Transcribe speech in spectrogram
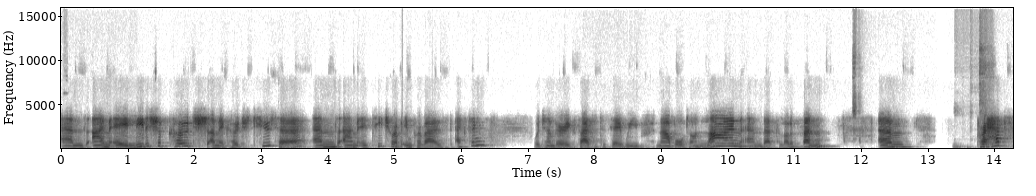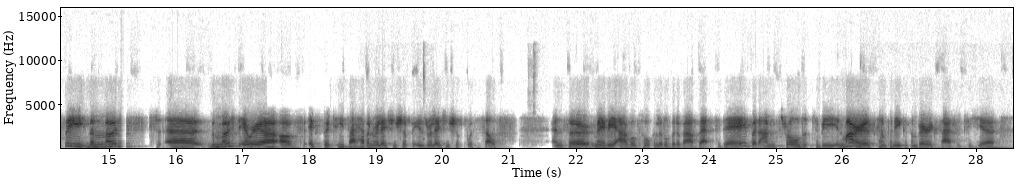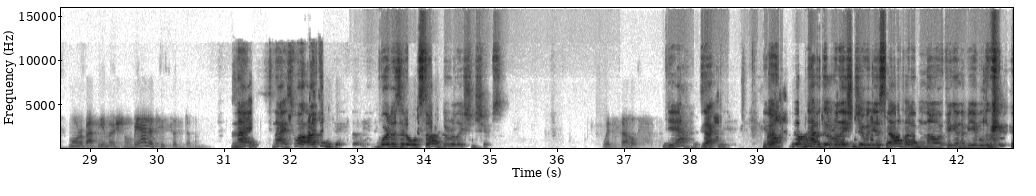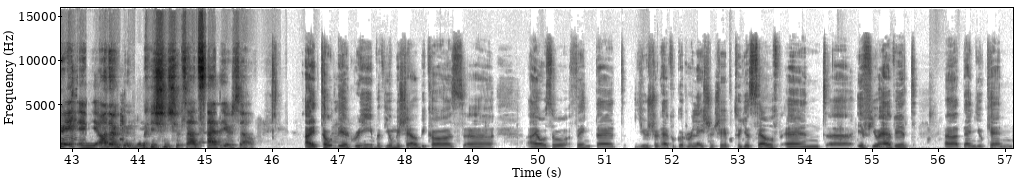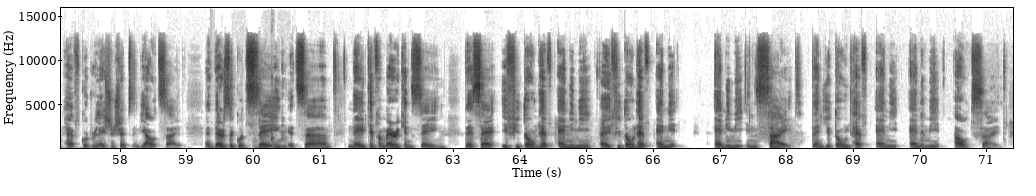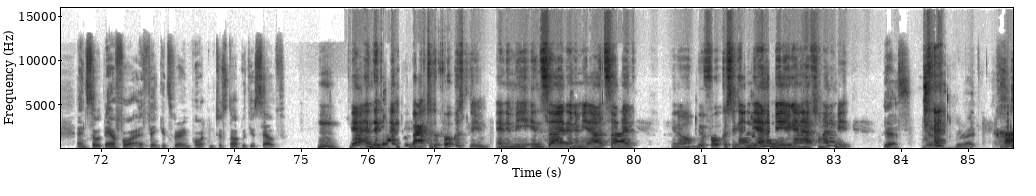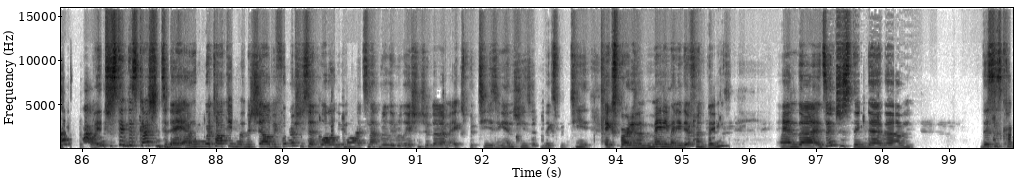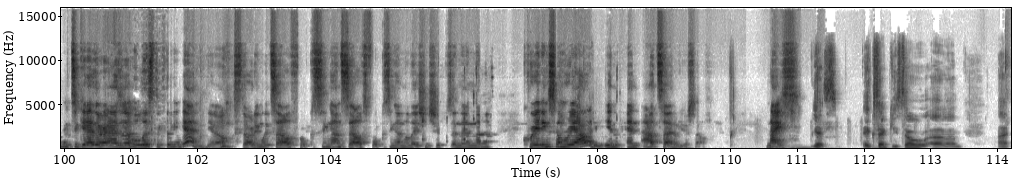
And I'm a leadership coach, I'm a coach tutor, and I'm a teacher of improvised acting, which I'm very excited to say we've now bought online, and that's a lot of fun. Um, perhaps the, the most uh, the most area of expertise I have in relationship is relationship with self. And so maybe I will talk a little bit about that today, but I'm thrilled to be in Mario's company because I'm very excited to hear more about the emotional reality system. Nice, nice. Well, I think where does it all start, the relationships? With self. Yeah, exactly. You don't, you don't have a good relationship with yourself. I don't know if you're going to be able to create any other good relationships outside of yourself. I totally agree with you, Michelle, because uh, I also think that you should have a good relationship to yourself. And uh, if you have it, uh, then you can have good relationships in the outside. And there's a good saying, it's a Native American saying. They say, if you don't have enemy, uh, if you don't have any enemy inside, then you don't have any enemy outside. And so, therefore, I think it's very important to start with yourself. Mm, yeah, and again, back to the focus theme: enemy inside, enemy outside. You know, you're focusing on the enemy, you're gonna have some enemies. Yes, yes, you're right. wow, interesting discussion today. And we were talking with Michelle before. She said, "Well, you know, it's not really relationship that I'm expertising in. She's an expertise expert in many, many different things." And uh, it's interesting that um, this is coming together as a holistic thing again, you know, starting with self, focusing on self, focusing on relationships, and then uh, creating some reality in and outside of yourself. Nice. Yes, exactly. So um, I,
